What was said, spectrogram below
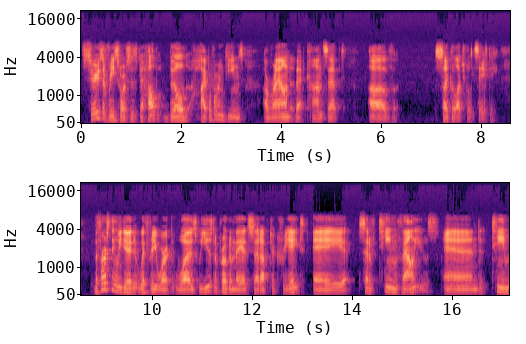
series of resources to help build high performing teams around that concept of psychological safety. The first thing we did with Rework was we used a program they had set up to create a set of team values and team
